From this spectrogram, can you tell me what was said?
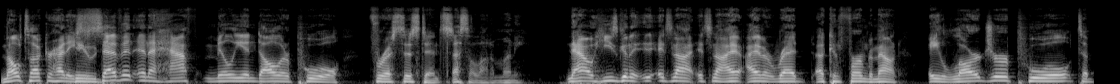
Mel Tucker had a seven and a half million dollar pool for assistants. That's a lot of money. Now he's gonna. It's not. It's not. I, I haven't read a confirmed amount. A larger pool to to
